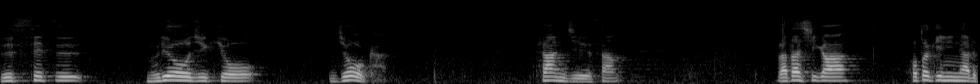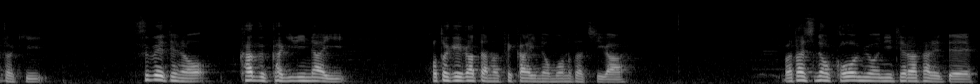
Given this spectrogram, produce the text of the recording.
仏説無料儒教上巻33私が仏になる時すべての数限りない仏方の世界の者たちが私の光明に照らされて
